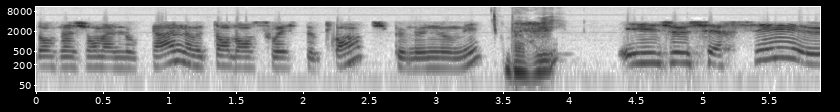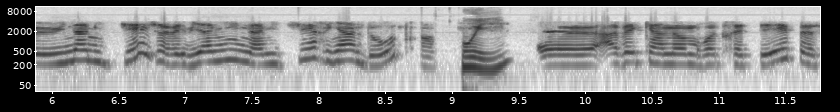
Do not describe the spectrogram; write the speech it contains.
dans un journal local, euh, Tendance Ouest Caen, je peux le nommer. Bah oui. Et je cherchais euh, une amitié. J'avais bien mis une amitié, rien d'autre. Oui. Euh, avec un homme retraité parce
